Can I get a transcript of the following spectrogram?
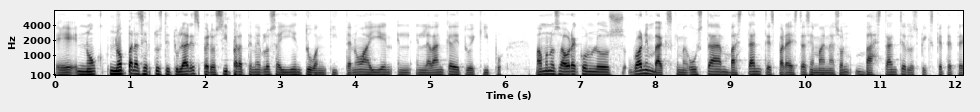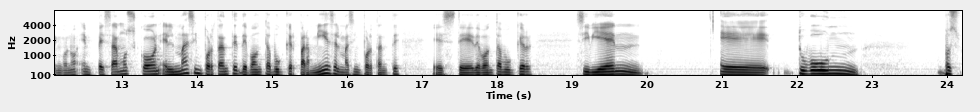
Eh, no, no, para ser tus titulares, pero sí para tenerlos ahí en tu banquita, ¿no? Ahí en la banca de tu equipo. Vámonos ahora con los running backs que me gustan bastantes para esta semana. Son bastantes los picks que te tengo, ¿no? Empezamos con el más importante, Devonta Booker. Para mí es el más importante. Este, Devonta Booker, si bien eh, tuvo un. Pues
